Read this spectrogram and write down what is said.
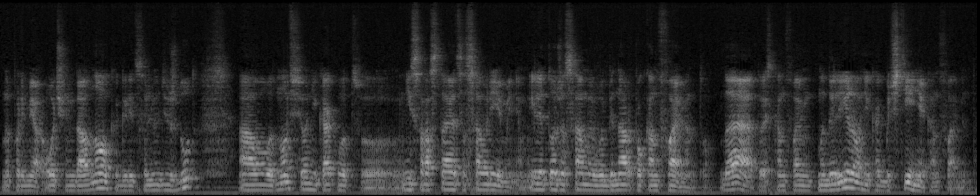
например, очень давно, как говорится, люди ждут, а, вот, но все никак вот э, не срастается со временем. Или тот же самый вебинар по конфайменту, да, то есть конфаймент моделирование, как бы чтение конфаймента.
